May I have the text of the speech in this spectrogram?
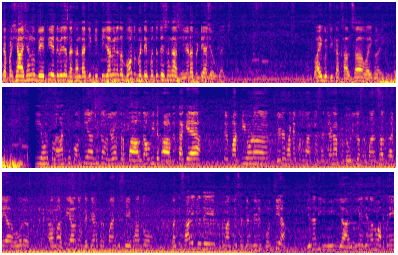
ਤੇ ਪ੍ਰਸ਼ਾਸਨ ਨੂੰ ਬੇਨਤੀ ਇਹਦੇ ਵਿੱਚ ਦਖਲਅੰਦਾਜ਼ੀ ਕੀਤੀ ਜਾਵੇ ਨਹੀਂ ਤਾਂ ਬਹੁਤ ਵੱਡੇ ਪੱਧਰ ਤੇ ਸੰਘਰਸ਼ ਜਿਹੜਾ ਵਿੱਢਿਆ ਜਾਊਗਾ ਇੱਥੇ। ਵਾਹਿਗੁਰੂ ਜੀ ਕਾ ਖਾਲਸਾ ਵਾਹਿਗੁਰੂ ਜੀ ਕੀ ਫਤਿਹ। ਜੀ ਹੁਣ ਪਲਾਂਟ 'ਚ ਪਹੁੰਚੇ ਆ ਅਸੀਂ ਤੁਹਾਨੂੰ ਜਿਹੜਾ ਤਰਪਾਲ ਦਾ ਉਹ ਵੀ ਦਿਖਾ ਦਿੱਤਾ ਗਿਆ ਤੇ ਬਾਕੀ ਹੁਣ ਜਿਹੜੇ ਸਾਡੇ ਪਦਵੰਤੇ ਸੱਜਣ ਆ ਪੰਡੋਰੀ ਤੋਂ ਸਰਪੰਚ ਸਾਹਿਬ ਸਾਡੇ ਆ ਹੋਰ ਅ, ਮਸਤੀਵਾਲ ਤੋਂ ਗੱਜਣ ਸਰਪੰਚ ਸ਼ੇਖਾਂ ਤੋਂ ਬਾਕੀ ਸਾਰੇ ਜਿਹੜੇ ਪਦਵੰਤੇ ਸੱਜਣ ਜਿਹੜੇ ਪਹੁੰਚੇ ਆ ਜਿਨ੍ਹਾਂ ਦੀ ਜ਼ਮੀਨ ਜਾਗਦੀ ਆ ਜਿਨ੍ਹਾਂ ਨੂੰ ਆਪਣੇ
